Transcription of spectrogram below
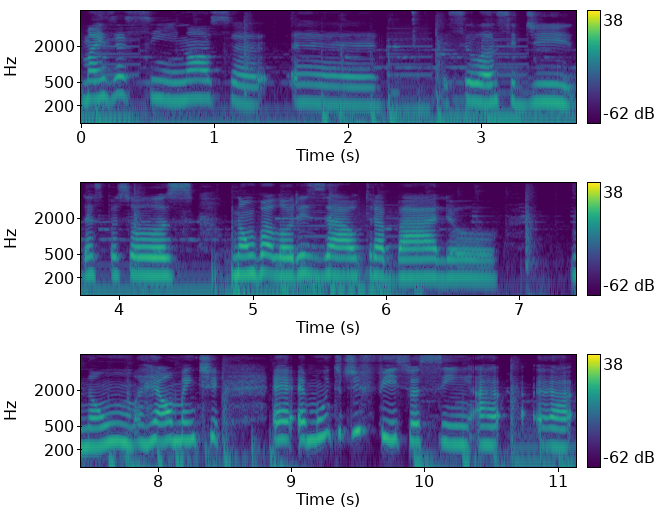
Mas assim, nossa, é, esse lance de das pessoas não valorizar o trabalho, não realmente é, é muito difícil assim a,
